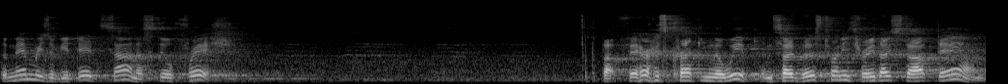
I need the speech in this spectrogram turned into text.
The memories of your dead son are still fresh. But Pharaoh's cracking the whip. And so, verse 23, they start down.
